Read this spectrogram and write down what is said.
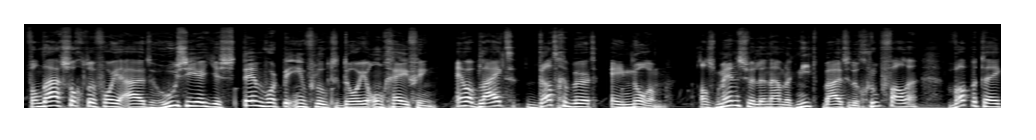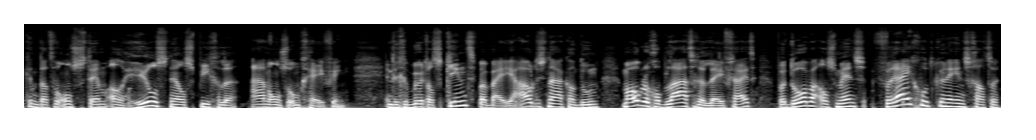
vandaag zochten we voor je uit hoezeer je stem wordt beïnvloed door je omgeving. En wat blijkt, dat gebeurt enorm. Als mens willen we namelijk niet buiten de groep vallen, wat betekent dat we onze stem al heel snel spiegelen aan onze omgeving. En dit gebeurt als kind, waarbij je je ouders na kan doen, maar ook nog op latere leeftijd, waardoor we als mens vrij goed kunnen inschatten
